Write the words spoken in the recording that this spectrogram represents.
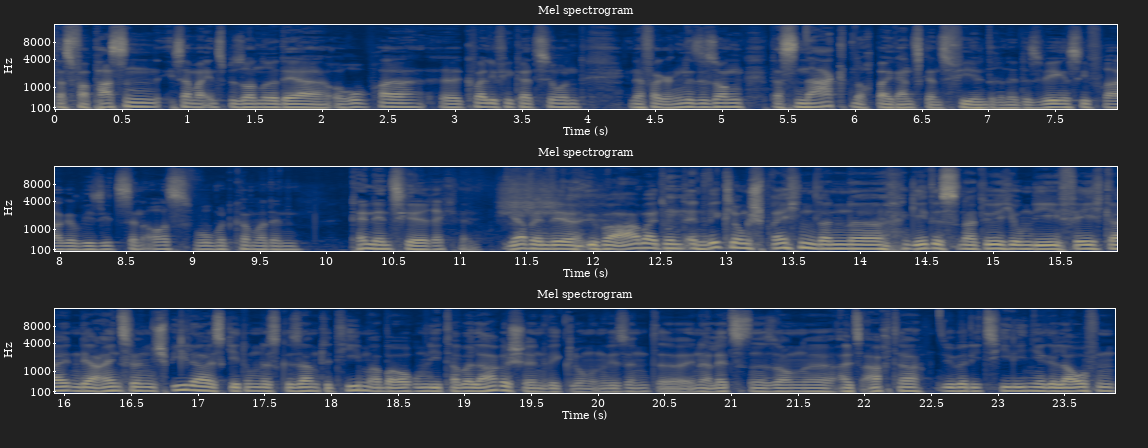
das Verpassen, ich sag mal insbesondere der Europa-Qualifikation in der vergangenen Saison, das nagt noch bei ganz, ganz vielen drin. Deswegen ist die Frage, wie sieht's denn aus? Womit können wir denn tendenziell rechnen. Ja, wenn wir über Arbeit und Entwicklung sprechen, dann äh, geht es natürlich um die Fähigkeiten der einzelnen Spieler, es geht um das gesamte Team, aber auch um die tabellarische Entwicklung. Und wir sind äh, in der letzten Saison äh, als Achter über die Ziellinie gelaufen.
